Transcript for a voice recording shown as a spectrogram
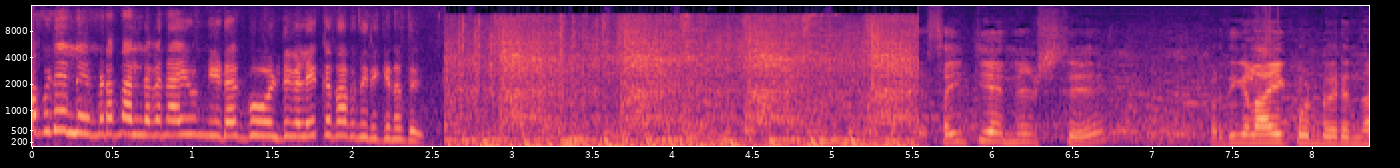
അവിടെയല്ലേ ഇവിടെ നല്ലവനായ ഉണ്ണിയുടെ ഗോൾഡ് കളിയൊക്കെ നടന്നിരിക്കുന്നത് അന്വേഷിച്ച് പ്രതികളായി കൊണ്ടുവരുന്ന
